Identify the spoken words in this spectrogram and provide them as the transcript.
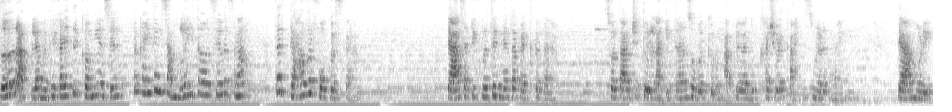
जर आपल्यामध्ये काहीतरी कमी असेल तर काहीतरी चांगलंही तर असेलच ना तर त्यावर फोकस करा. त्यासाठी कृतज्ञता व्यक्त करा. स्वतःची तुलना इतरांसोबत करून आपल्याला दुःखाशिवाय काहीच मिळत नाही. त्यामुळे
